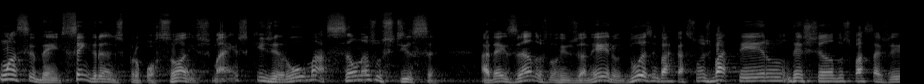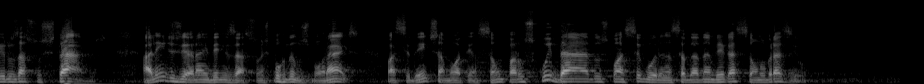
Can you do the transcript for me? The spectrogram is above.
Um acidente sem grandes proporções, mas que gerou uma ação na justiça. Há 10 anos, no Rio de Janeiro, duas embarcações bateram, deixando os passageiros assustados. Além de gerar indenizações por danos morais, o acidente chamou atenção para os cuidados com a segurança da navegação no Brasil.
